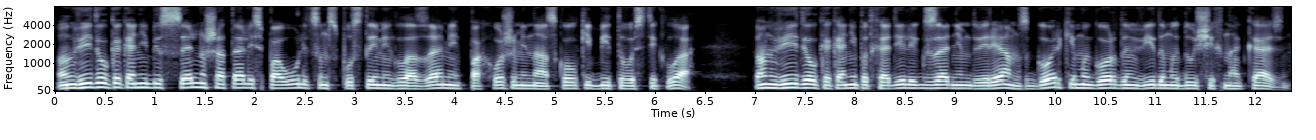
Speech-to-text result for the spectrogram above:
Он видел, как они бесцельно шатались по улицам с пустыми глазами, похожими на осколки битого стекла. Он видел, как они подходили к задним дверям с горьким и гордым видом идущих на казнь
